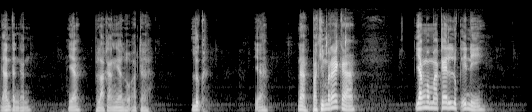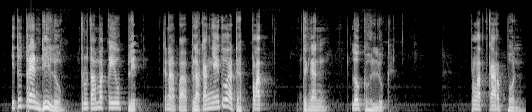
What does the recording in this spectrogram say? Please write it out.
Ganteng kan? Ya, belakangnya lo ada look. Ya. Nah, bagi mereka yang memakai look ini itu trendy loh, terutama Cleo Blade. Kenapa? Belakangnya itu ada plat dengan logo look plat karbon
